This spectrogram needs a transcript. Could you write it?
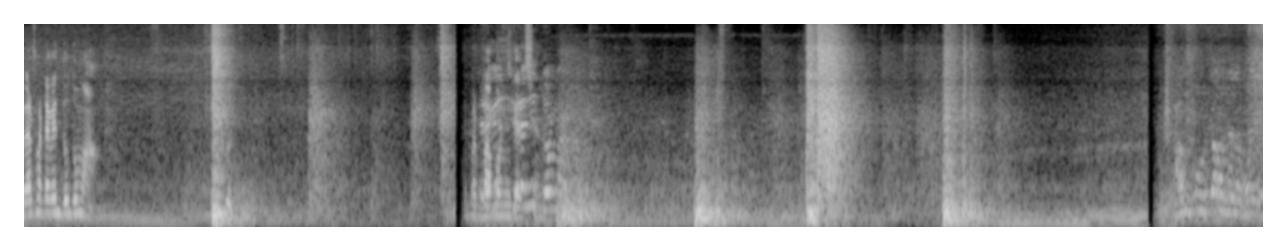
এবার ফাটাবে দোদমা এবার বাবন গেছে। এই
